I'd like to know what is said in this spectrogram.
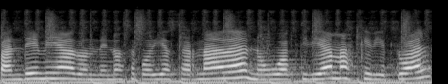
pandemia, donde no se podía hacer nada, no hubo actividad más que virtual.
